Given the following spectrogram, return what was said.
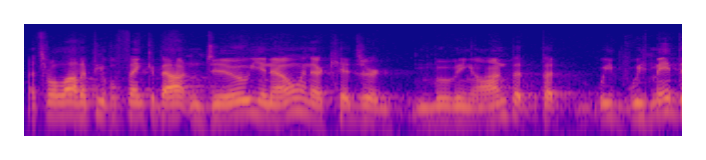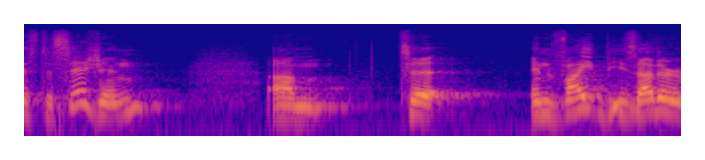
That's what a lot of people think about and do, you know, when their kids are moving on. But, but we've, we've made this decision um, to invite these other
